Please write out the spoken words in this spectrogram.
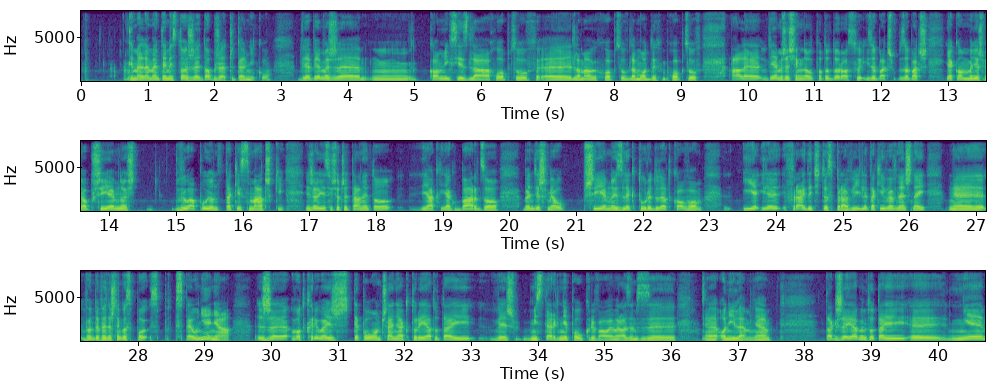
tym elementem jest to, że dobrze, czytelniku. Wie, wiemy, że mm, komiks jest dla chłopców, e, dla małych chłopców, dla młodych chłopców, ale wiem, że sięgnął po to dorosły i zobacz, zobacz jaką będziesz miał przyjemność wyłapując takie smaczki. Jeżeli jesteś oczytany, to jak, jak bardzo będziesz miał przyjemność z lektury dodatkową i ile frajdy ci to sprawi, ile takiej wewnętrznej, e, wewnętrznego spełnienia, że odkryłeś te połączenia, które ja tutaj, wiesz, misternie poukrywałem razem z e, Onilem, nie? Także ja bym tutaj e, nie,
